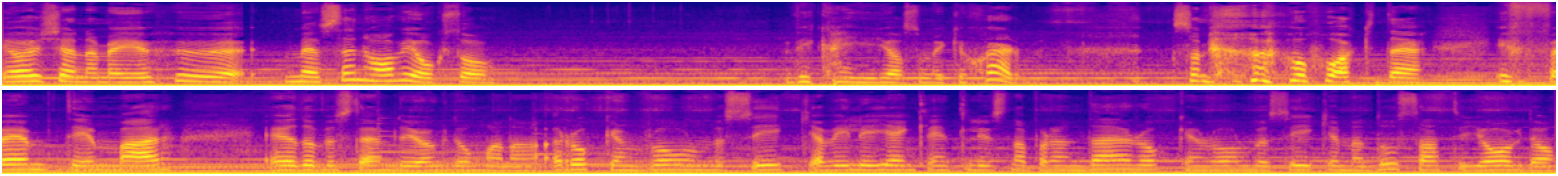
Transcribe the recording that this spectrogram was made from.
jag känner mig ju hur, men sen har vi också vi kan ju göra så mycket själv. Som jag åkte i fem timmar. Eh, då bestämde ju ungdomarna rock'n'roll musik. Jag ville egentligen inte lyssna på den där rock'n'roll musiken men då satt jag då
